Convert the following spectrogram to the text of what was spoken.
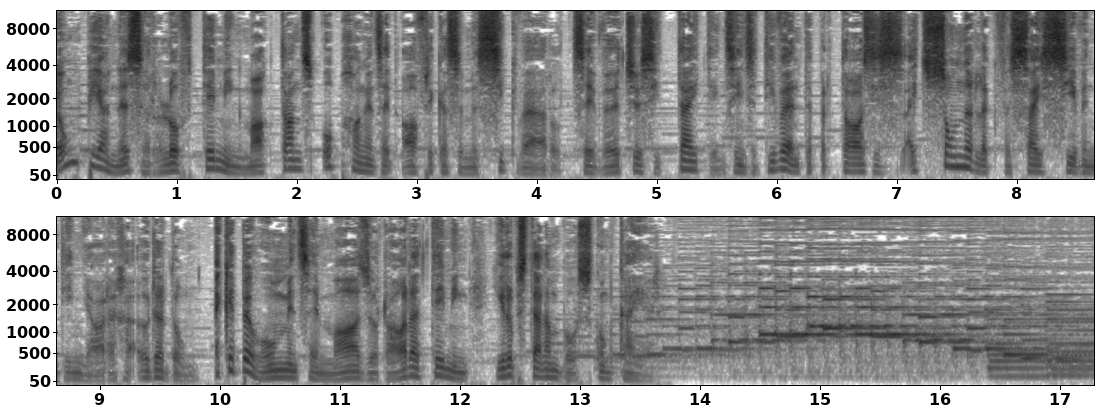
Jong pianis Rolof Temming maak tans opgang in Suid-Afrika se musiekwêreld. Sy virtuositeit en sensitiewe interpretasies is uitsonderlik vir sy 17-jarige ouderdom. Ek het by hom en sy ma Zorada Temming hier op Stellenbosch kom kuier. So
